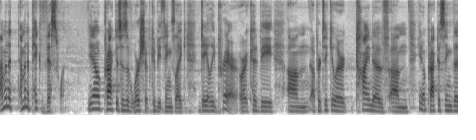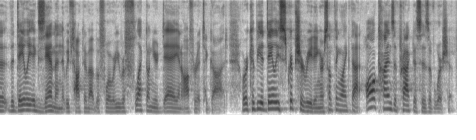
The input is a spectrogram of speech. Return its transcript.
I'm going to, I'm going to pick this one. You know, practices of worship could be things like daily prayer, or it could be um, a particular kind of, um, you know, practicing the, the daily examen that we've talked about before, where you reflect on your day and offer it to God. Or it could be a daily scripture reading or something like that. All kinds of practices of worship.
